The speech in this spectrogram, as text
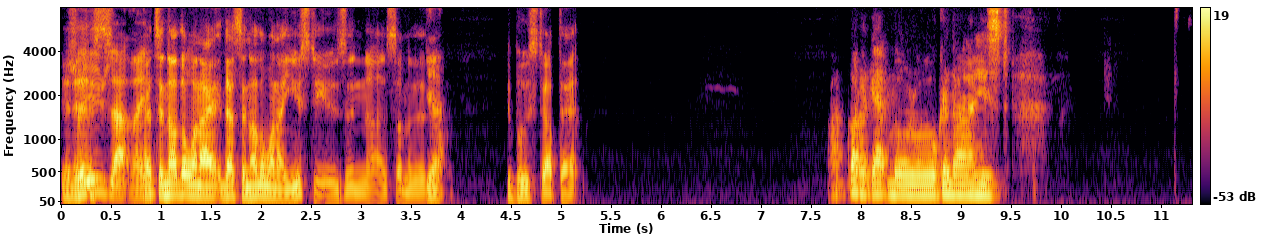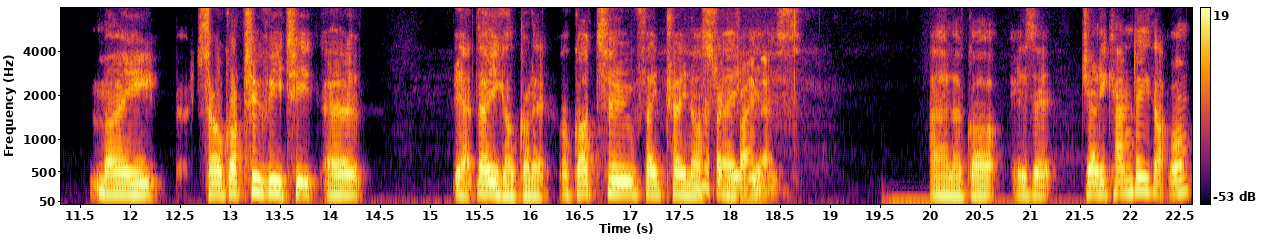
It so is. use that then. That's another one I that's another one I used to use in uh, some of the Yeah. to boost up that. I've got to get more organized. My so I've got two VT. Uh, yeah, there you go. Got it. I've got two vape train I wonder if I find that. And I've got is it jelly candy that one?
